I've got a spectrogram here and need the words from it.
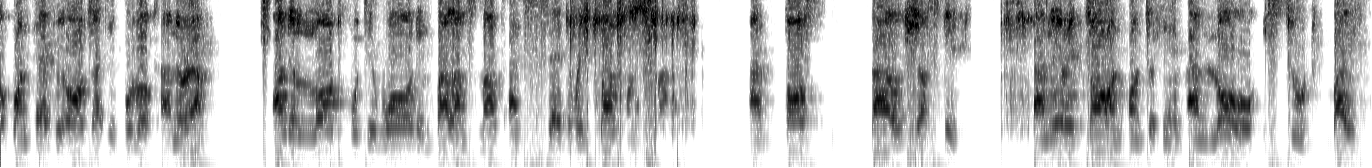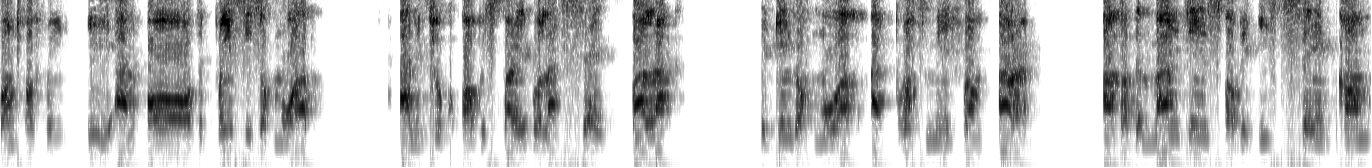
upon every altar a bullock and a ram. And the Lord put a word in Balaam's mouth and said, Return unto Balaam, and thus thou shalt speak. And he returned unto him, and lo, he stood by his burnt offering, he and all the princes of Moab. And he took up his parable and said, Balak, the king of Moab, had brought me from Aram, out of the mountains of the east, saying, Come,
